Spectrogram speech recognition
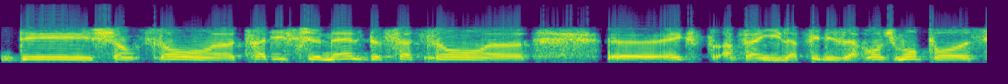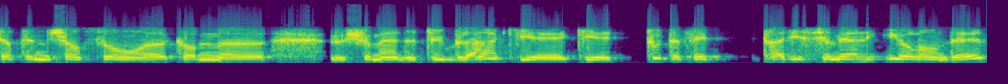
des chansons euh, traditionnelles de façon euh, euh, extra. Enfin, il a fait des arrangements pour certaines chansons euh, comme euh, Le chemin de Dublin qui est qui est tout à fait traditionnelle irlandaise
